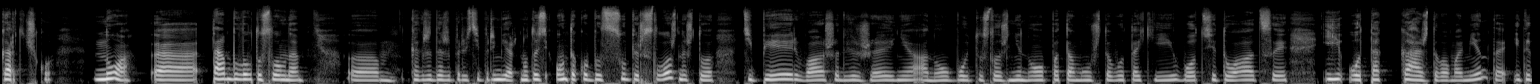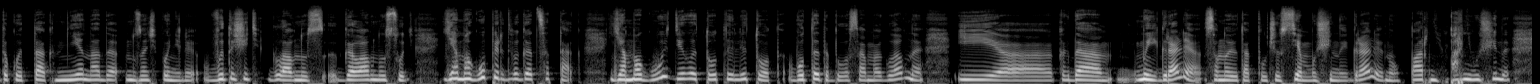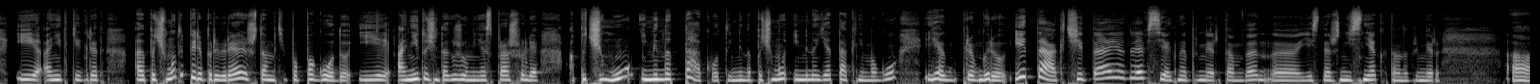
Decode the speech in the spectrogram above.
карточку. Но там было вот условно Эм, как же даже привести пример? Ну, то есть он такой был супер сложный, что теперь ваше движение, оно будет усложнено, потому что вот такие вот ситуации. И вот так каждого момента, и ты такой, так, мне надо, ну, значит, поняли, вытащить главную, главную суть. Я могу передвигаться так, я могу сделать то-то или то-то. Вот это было самое главное. И э, когда мы играли, со мной так получилось, все мужчины играли, ну, парни, парни-мужчины, и они такие говорят, а почему ты перепроверяешь там, типа, погоду? И они точно так же у меня спрашивали, а почему именно так, вот именно, почему именно я так не могу? И я прям говорю, и так, читаю для всех, например, там, да, э, если даже не снег, там, например,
